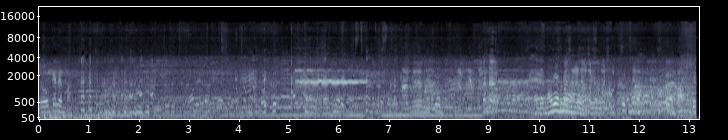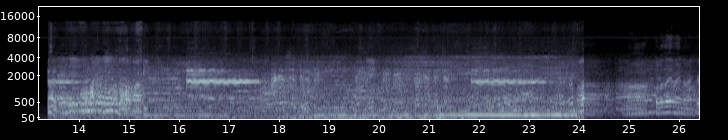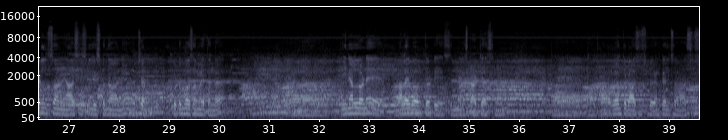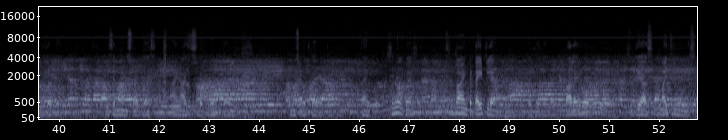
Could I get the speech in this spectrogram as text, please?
లోకలేమ్మా కులదైవమైన వెంకటేశ్వర స్వామి ఆశీస్సులు తీసుకుందామని వచ్చాను కుటుంబ సమేతంగా. ఈ నెలలోనే బాలయ్య బాబుతోటి సినిమా స్టార్ట్ చేస్తున్నాను. భగవంతుడి ఆశీస్సులు వెంకటేశ్వర స్వామి ఆశీస్సులతోటి ఈ సినిమాని స్టార్ట్ చేస్తున్నాను ఆయన ఆశీస్సులు ఎప్పుడూ ఉంటాయి మనస్ఫూర్తిగా థ్యాంక్ యూ సినిమా పేరు సార్ సినిమా ఇంకా టైటిల్ ఏమో ఇంకా తెలియదు బాలయ్య బాబు శృతి హాసన్ మైత్రి మూవీస్.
